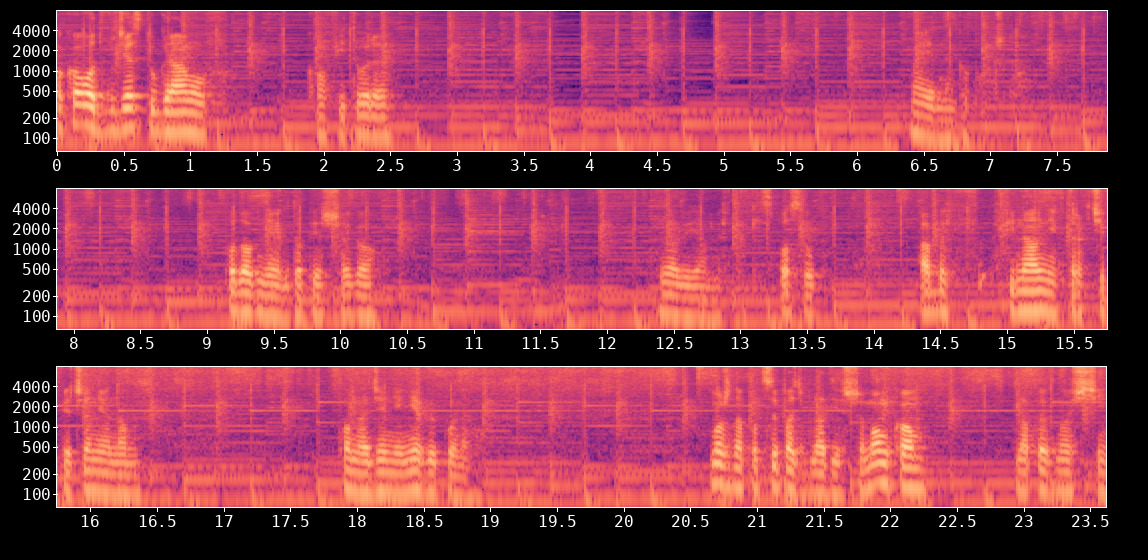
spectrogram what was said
Około 20 gramów konfitury na jednego pączka. Podobnie jak do pierwszego zawijamy w taki sposób, aby w, finalnie w trakcie pieczenia nam to nadzienie nie wypłynęło. Można podsypać blat jeszcze mąką dla pewności.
